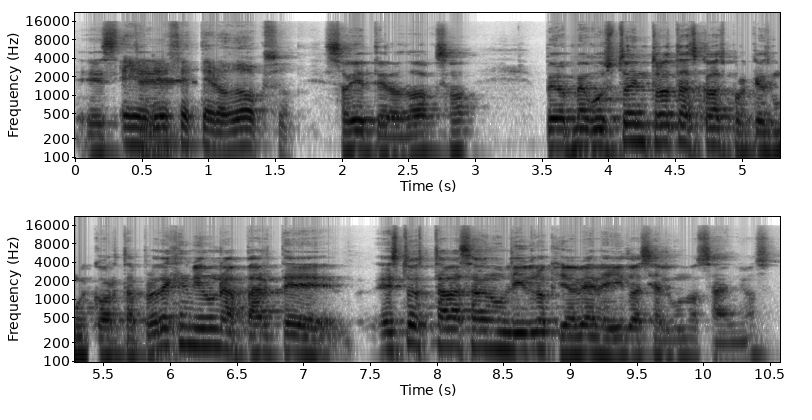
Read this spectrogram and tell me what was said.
Este, Eres heterodoxo. Soy heterodoxo, pero me gustó entre otras cosas porque es muy corta, pero déjenme una parte, esto está basado en un libro que yo había leído hace algunos años,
